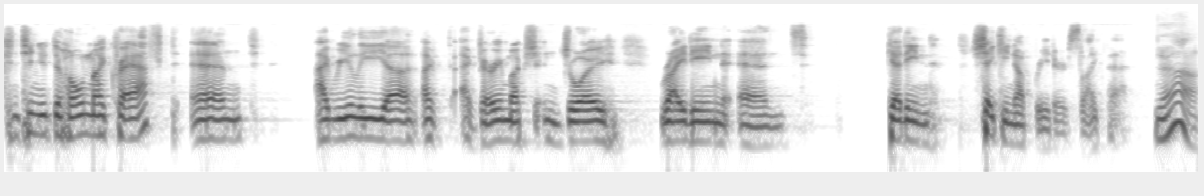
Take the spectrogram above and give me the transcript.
continued to hone my craft, and I really, uh, I, I very much enjoy writing and getting shaking up readers like that. Yeah.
